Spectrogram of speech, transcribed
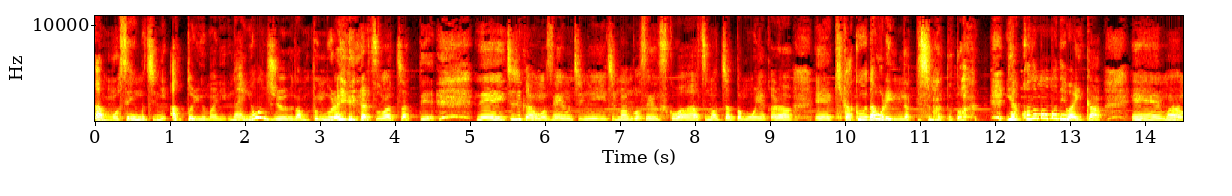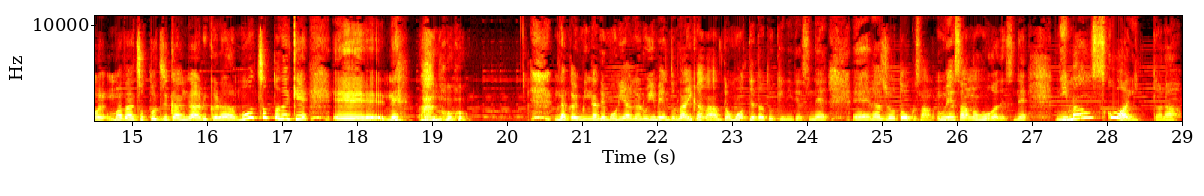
間もせんうちにあっという間に、な、40何分ぐらいで集まっちゃって、で、1時間もせんうちに1万5000スコアが集まっちゃったもんやから、えー、企画倒れになってしまったと。いや、このままではいかん。えー、まあ、まだちょっと時間があるから、もうちょっとだけ、えー、ね、あの、なんかみんなで盛り上がるイベントないかなって思ってた時にですね、えー、ラジオトークさん、運営さんの方がですね、2万スコアいったら、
